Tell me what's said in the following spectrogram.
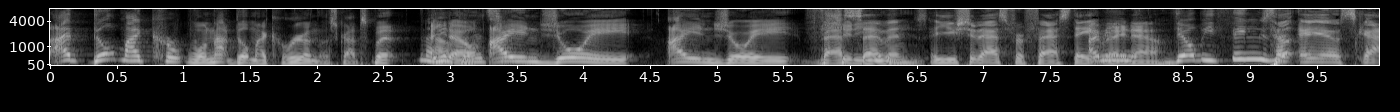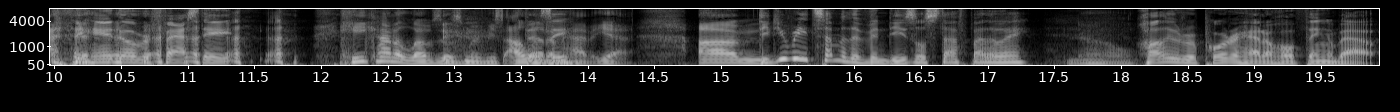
I built my career. Well, not built my career on those scraps, but No, you know but I enjoy I enjoy Fast Seven. movies. You should ask for Fast Eight I mean, right now. there'll be things Tell that A.O. Scott to hand over Fast Eight. he kind of loves those movies. I'll Does let him have it. Yeah. Um, Did you read some of the Vin Diesel stuff, by the way? No. Hollywood Reporter had a whole thing about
